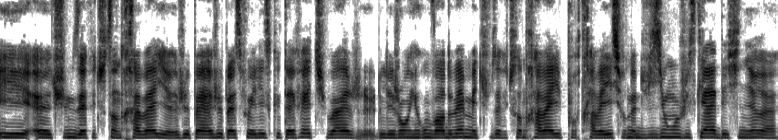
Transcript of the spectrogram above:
Et tu nous as fait tout un travail je vais pas je vais pas spoiler ce que t'as fait tu vois les gens iront voir de même mais tu nous as fait tout un travail pour travailler sur notre vision jusqu'à définir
